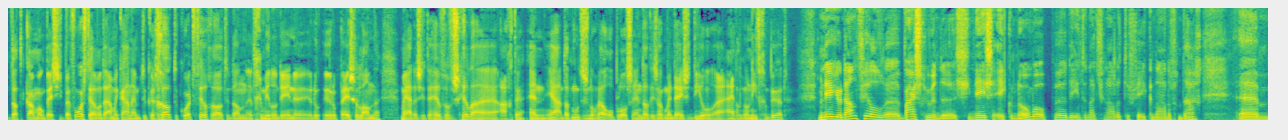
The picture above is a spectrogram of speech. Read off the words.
dat kan me ook best iets bij voorstellen. Want de Amerikanen hebben natuurlijk een groot tekort. Veel groter dan het gemiddelde in de Euro- Europese landen. Maar ja, daar zitten heel veel verschillen eh, achter. En ja, dat moeten ze nog wel oplossen. En dat is ook met deze deal eh, eigenlijk nog niet gebeurd. Meneer Jordaan, veel eh, waarschuwende Chinese economen op eh, de internationale tv-kanalen vandaag. Ehm,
